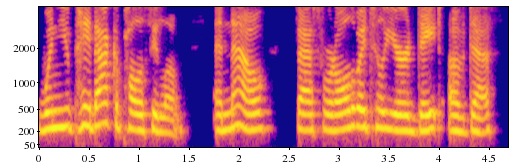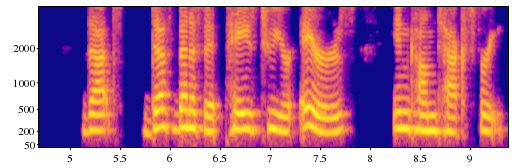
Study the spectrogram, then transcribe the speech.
when you pay back a policy loan. And now, fast forward all the way till your date of death, that death benefit pays to your heirs income tax free.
